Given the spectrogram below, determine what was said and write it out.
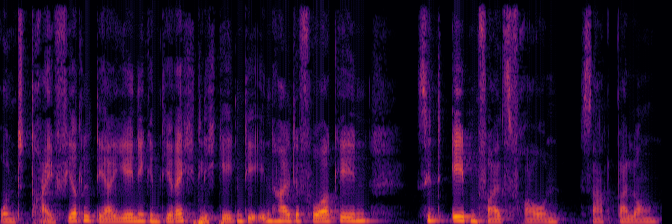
Rund drei Viertel derjenigen, die rechtlich gegen die Inhalte vorgehen, sind ebenfalls Frauen, sagt Ballon.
